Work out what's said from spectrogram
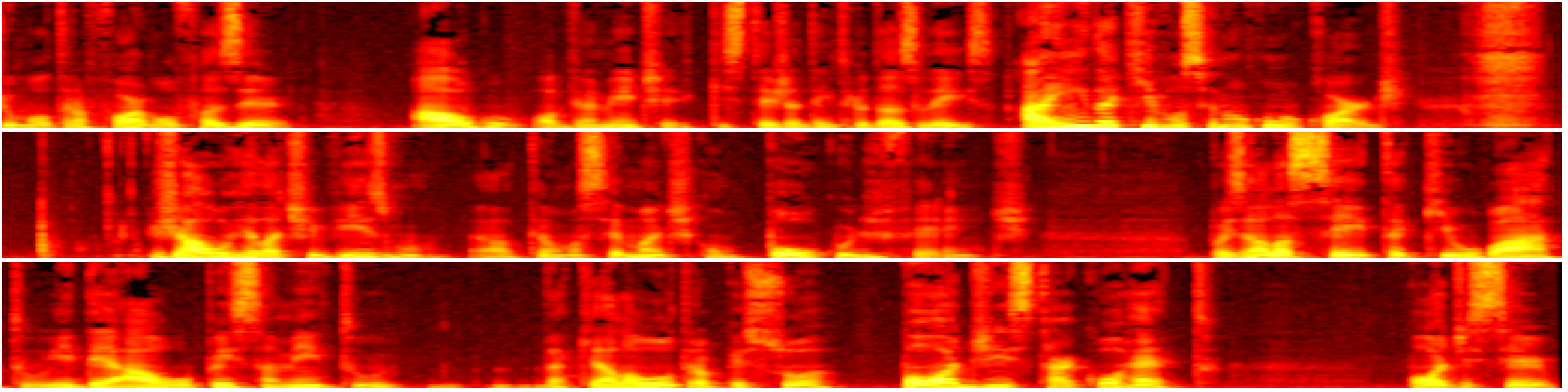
de uma outra forma ou fazer algo, obviamente, que esteja dentro das leis, ainda que você não concorde. Já o relativismo ela tem uma semântica um pouco diferente pois ela aceita que o ato, o ideal, o pensamento daquela outra pessoa pode estar correto, pode ser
